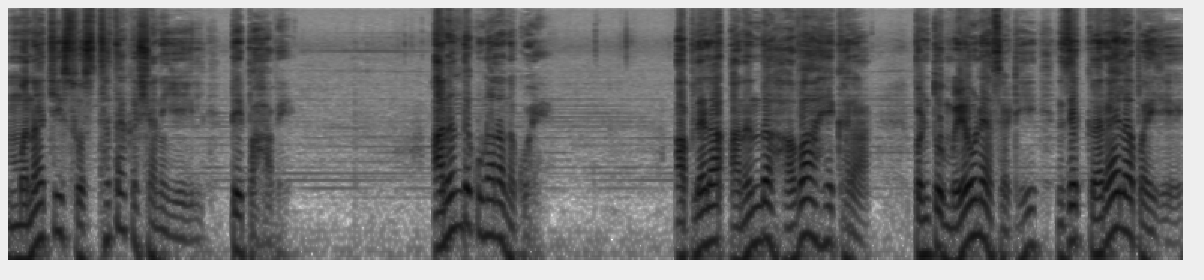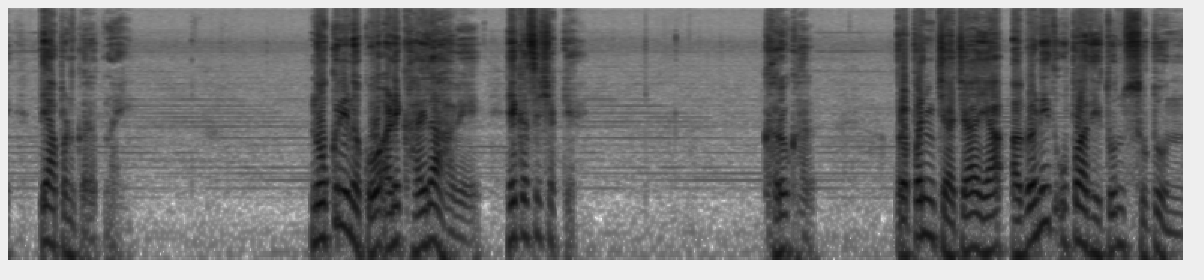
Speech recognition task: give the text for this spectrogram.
मनाची स्वस्थता कशाने येईल ते पहावे. आनंद कुणाला नको आहे? आपल्याला आनंद हवा आहे खरा पण तो मिळवण्यासाठी जे करायला पाहिजे ते आपण करत नाही. नोकरी नको आणि खायला हवे हे कसे शक्य आहे? खरोखर प्रपंचाच्या या अगणित उपाधीतून सुटून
